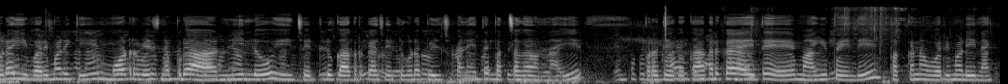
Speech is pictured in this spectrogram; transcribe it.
కూడా ఈ వరిమడికి మోటార్ వేసినప్పుడు ఆ నీళ్ళు ఈ చెట్లు కాకరకాయ చెట్లు కూడా పీల్చుకొని అయితే పచ్చగా ఉన్నాయి. ప్రతి ఒక్క కాకరకాయ అయితే మాగిపోయింది. పక్కన వరిమడి నాకు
